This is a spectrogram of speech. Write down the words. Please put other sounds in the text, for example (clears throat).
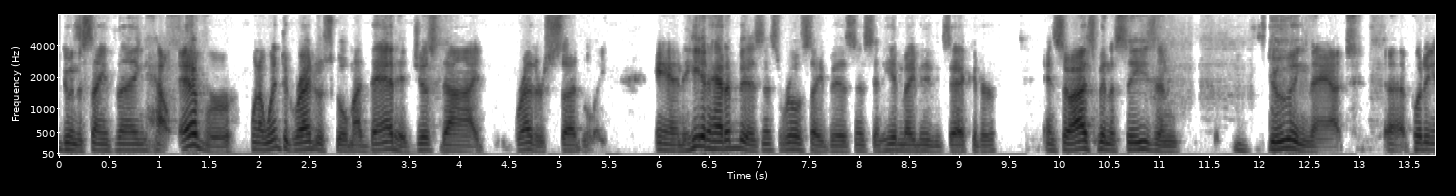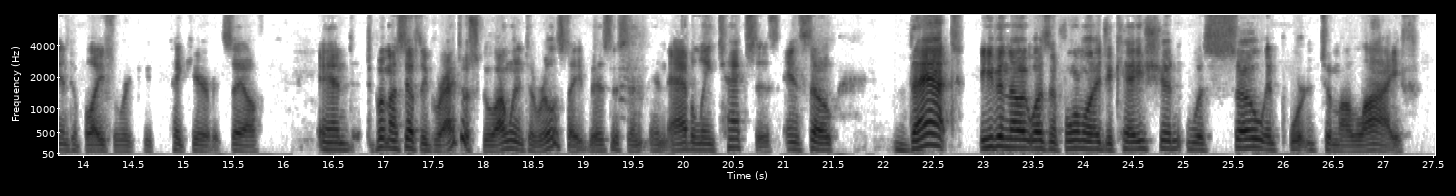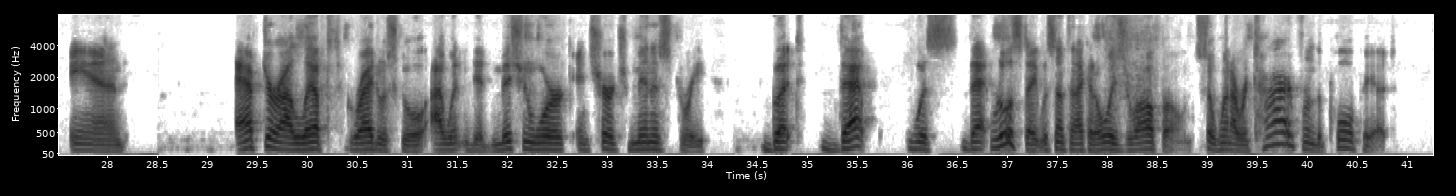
doing the same thing. However, when I went to graduate school, my dad had just died rather suddenly. And he had had a business, real estate business, and he had made me the executor. And so I spent a season doing that, uh, putting into place where it could take care of itself. And to put myself through graduate school, I went into real estate business in, in Abilene, Texas. And so that, even though it wasn't formal education, was so important to my life. And after I left graduate school, I went and did mission work and church ministry. But that was that real estate was something I could always draw upon. So when I retired from the pulpit,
